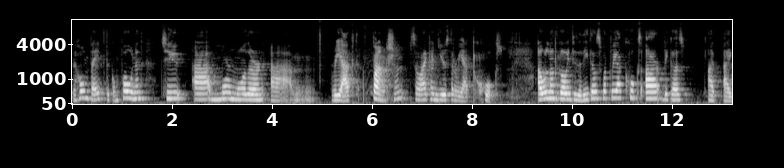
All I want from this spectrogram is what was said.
the home page, the component, to a more modern um, React function so I can use the React hooks. I will not go into the details what React hooks are because I, I,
